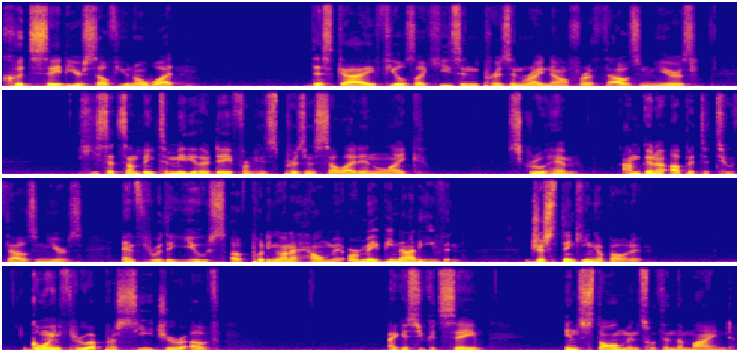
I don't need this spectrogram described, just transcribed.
could say to yourself, you know what? This guy feels like he's in prison right now for a thousand years. He said something to me the other day from his prison cell I didn't like. Screw him. I'm going to up it to 2,000 years. And through the use of putting on a helmet, or maybe not even, just thinking about it, going through a procedure of, I guess you could say, installments within the mind,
